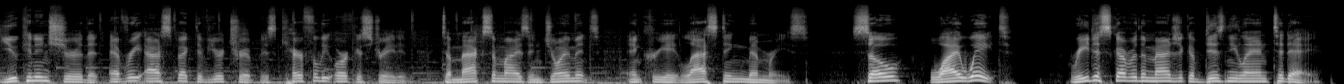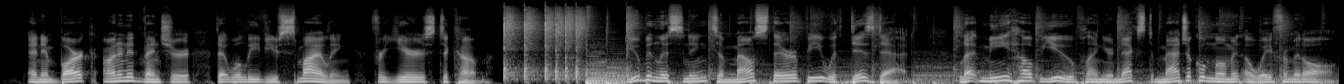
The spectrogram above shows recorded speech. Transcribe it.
you can ensure that every aspect of your trip is carefully orchestrated to maximize enjoyment and create lasting memories. So, why wait? Rediscover the magic of Disneyland today and embark on an adventure that will leave you smiling for years to come. You've been listening to Mouse Therapy with DizDad. Let me help you plan your next magical moment away from it all.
